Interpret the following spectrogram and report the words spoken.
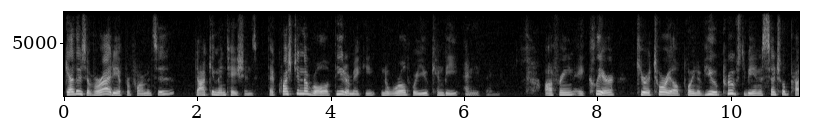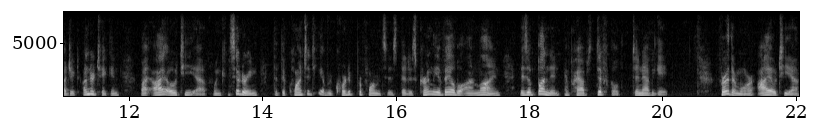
gathers a variety of performances, documentations that question the role of theater making in a world where you can be anything. Offering a clear, curatorial point of view proves to be an essential project undertaken by IOTF when considering that the quantity of recorded performances that is currently available online is abundant and perhaps difficult to navigate. Furthermore, IOTF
